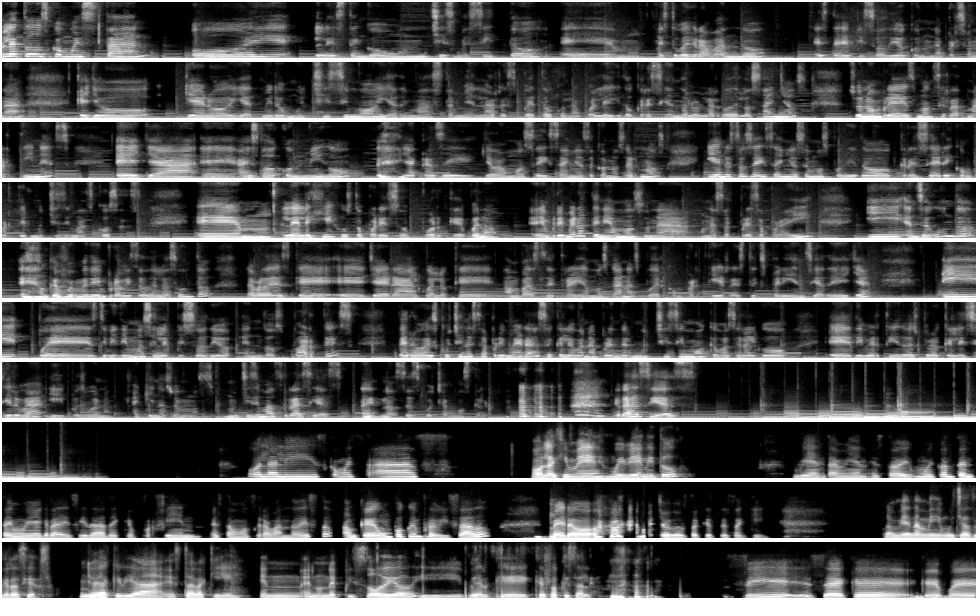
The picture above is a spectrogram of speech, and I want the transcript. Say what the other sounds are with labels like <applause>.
Hola a todos, ¿cómo están? Hoy les tengo un chismecito. Em, estuve grabando este episodio con una persona que yo quiero y admiro muchísimo y además también la respeto, con la cual he ido creciendo a lo largo de los años. Su nombre es Montserrat Martínez. Ella eh, ha estado conmigo, <laughs> ya casi llevamos seis años de conocernos y en estos seis años hemos podido crecer y compartir muchísimas cosas. Em, le elegí justo por eso, porque, bueno, en primera teníamos una, sorpresa por ahí y en segundo, <laughs> aunque fue medio improvisado el asunto, la verdad es que eh, ya era algo a lo que ambas le traíamos ganas, poder compartir esta experiencia de ella. Y pues dividimos el episodio en dos partes, pero escuchen esta primera, sé que le van a aprender muchísimo, que va a ser algo eh, divertido, espero que les sirva y pues bueno, aquí nos vemos. Muchísimas gracias. <laughs> nos escuchamos, creo. <laughs> gracias. Hola Liz, ¿cómo estás? Hola Jimé, muy bien, ¿y tú? Bien, también. Estoy muy contenta y muy agradecida de que por fin estamos grabando esto, aunque un poco improvisado, <laughs> pero <laughs> mucho gusto que estés aquí. También a mí, muchas gracias. Yo ya quería estar aquí en, un episodio y ver qué, es lo que sale. <laughs> Sí, sé que, fue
